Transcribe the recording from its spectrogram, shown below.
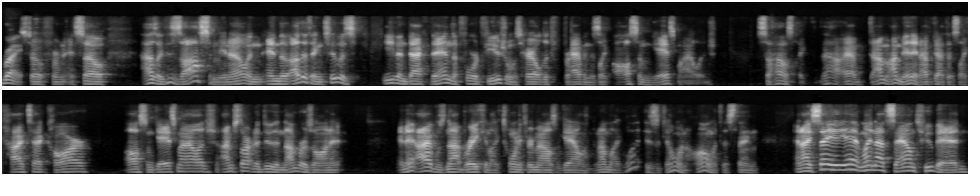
Right. so for so I was like, this is awesome, you know. And and the other thing too is even back then the Ford Fusion was heralded for having this like awesome gas mileage. So I was like, no, I, I'm I'm in it. I've got this like high tech car, awesome gas mileage. I'm starting to do the numbers on it, and it, I was not breaking like 23 miles a gallon. And I'm like, what is going on with this thing? And I say, yeah, it might not sound too bad,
